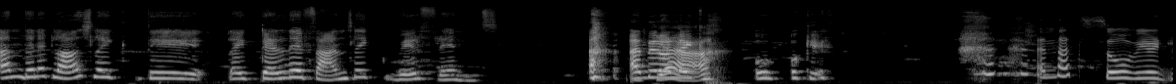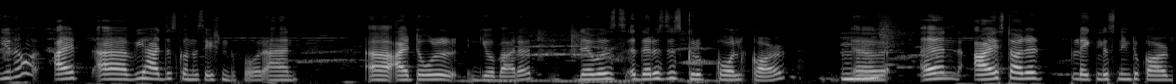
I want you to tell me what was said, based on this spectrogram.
and then at last like they like tell their fans like we're friends. And they're all like oh okay and that's so weird you know i uh, we had this conversation before and uh, I told you about it. There was there is this group called KARD, Mhm. uh, and I started like listening to KARD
